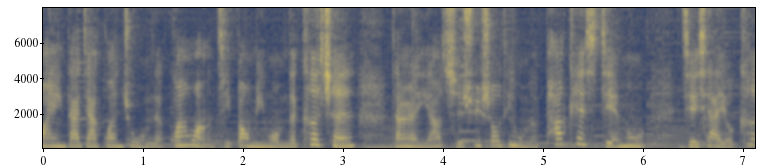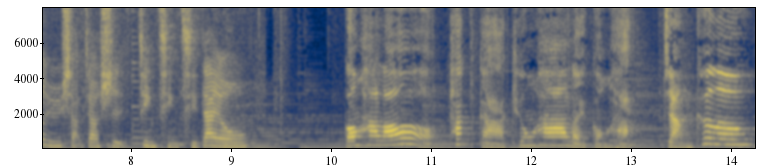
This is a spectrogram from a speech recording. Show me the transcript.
欢迎大家关注我们的官网及报名我们的课程，当然也要持续收听我们的 podcast 节目。接下来有课语小教室，敬请期待哦。讲哈喽，大家听哈来讲哈，讲课喽，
